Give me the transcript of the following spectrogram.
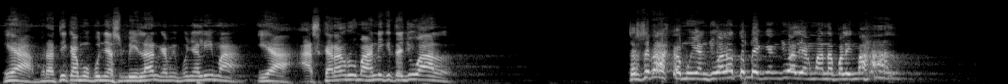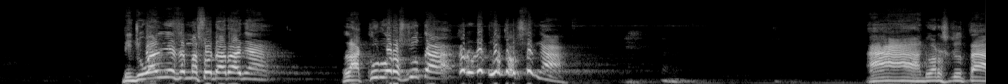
Ya, berarti kamu punya 9, kami punya 5. Ya, ah, sekarang rumah ini kita jual. Terserah kamu yang jual atau bank yang jual yang mana paling mahal. Dijualnya sama saudaranya. Laku 200 juta. Kan udah 2 tahun setengah. Ah 200 juta.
